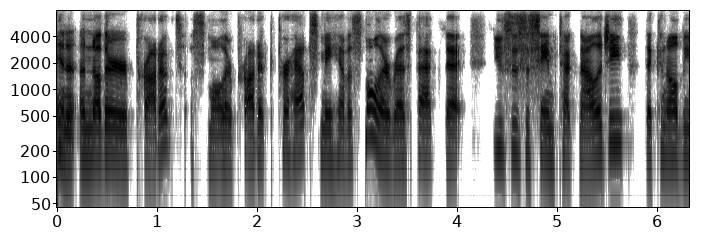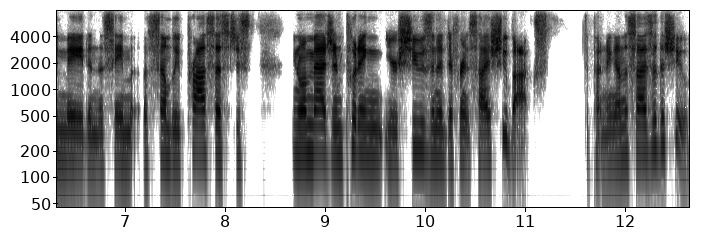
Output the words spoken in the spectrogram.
and another product, a smaller product perhaps, may have a smaller RESS pack that uses the same technology that can all be made in the same assembly process. Just you know, imagine putting your shoes in a different size shoebox, depending on the size of the shoe.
